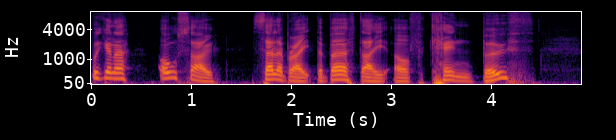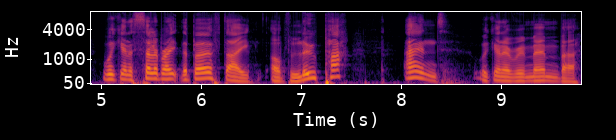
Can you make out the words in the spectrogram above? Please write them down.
We're going to also celebrate the birthday of Ken Boothe. We're going to celebrate the birthday of Lupa, and we're going to remember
